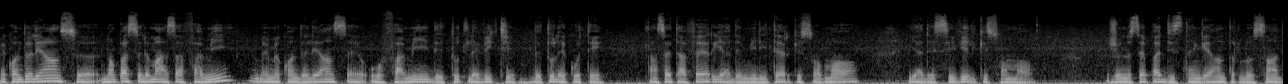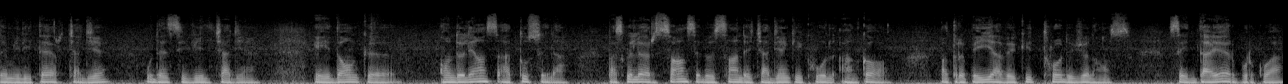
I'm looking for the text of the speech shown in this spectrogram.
Mes condoléances, euh, non pas seulement à sa famille, mais mes condoléances euh, aux familles de toutes les victimes, de tous les côtés. Dans cette affaire, il y a des militaires qui sont morts, il y a des civils qui sont morts. Je ne sais pas distinguer entre le sang des militaires tchadiens ou d'un civil tchadien. Et donc, euh, condoléances à tous ceux-là, parce que leur sang, c'est le sang des Tchadiens qui coule encore. Notre pays a vécu trop de violence. C'est d'ailleurs pourquoi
